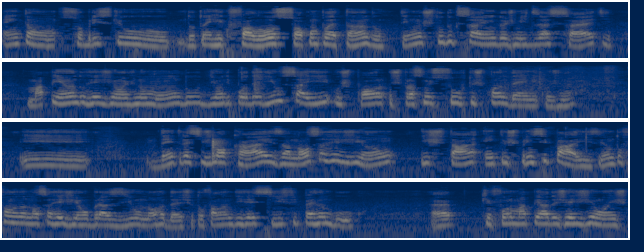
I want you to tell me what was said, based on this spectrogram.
É, então, sobre isso que o Dr. Henrico falou, só completando, tem um estudo que saiu em 2017 mapeando regiões no mundo de onde poderiam sair os, os próximos surtos pandêmicos. Né? E dentre esses locais, a nossa região está entre os principais. Eu não estou falando da nossa região, Brasil, Nordeste, eu estou falando de Recife e Pernambuco, é, que foram mapeadas regiões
